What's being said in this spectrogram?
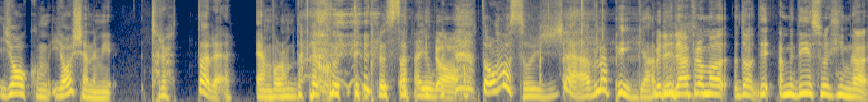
Jag, kom, jag känner mig tröttare än vad de där 70-plussarna gjorde. Ja. De var så jävla pigga. Men det är därför de har, de, det, men det är så himla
